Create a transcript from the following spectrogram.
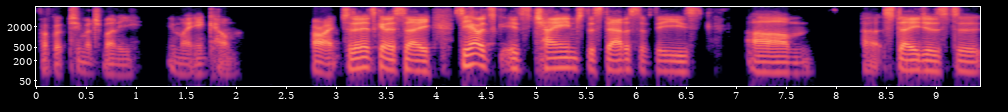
if I've got too much money in my income. All right, so then it's going to say, see how it's it's changed the status of these um, uh, stages to,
